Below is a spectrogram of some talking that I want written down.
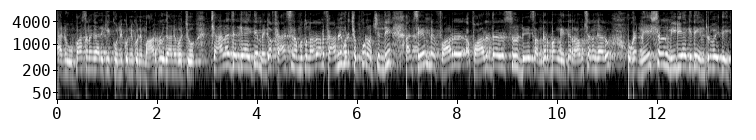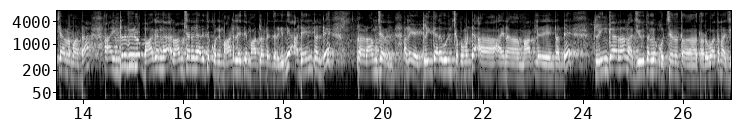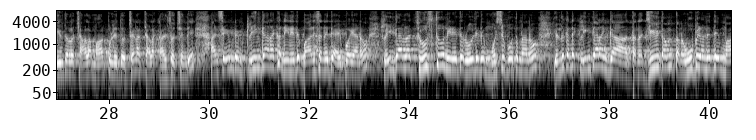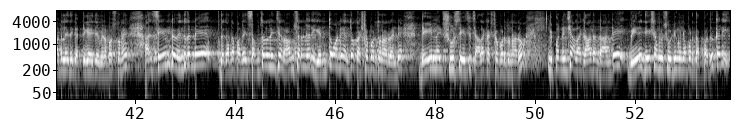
అండ్ ఉపాసన గారికి కొన్ని కొన్ని కొన్ని మార్పులు కానివ్వచ్చు చాలా జరిగాయి అయితే మెగా ఫ్యాన్స్ నమ్ముతున్నారు. అండ్ ఫ్యామిలీ కూడా చెప్పుకొని వచ్చింది. And same time father father's day సందర్భంగా అయితే రామ్ చరణ్ గారు ఒక నేషనల్ మీడియాకి అయితే ఇంటర్వ్యూ అయితే ఇచ్చారనమాట ఆ ఇంటర్వ్యూలో భాగంగా రామ్ చరణ్ గారు అయితే కొన్ని మాటలు అయితే మాట్లాడడం జరిగింది. అదేంటంటే రామ్ చరణ్ అంటే క్లింకార గురించి చెప్పమంటే ఆయన మాట్లాడే ఏంటంటే క్లింకార నా జీవితంలోకి వచ్చిన త- తరువాత నా జీవితంలో చాలా మార్పులు అయితే వచ్చాయి. నాకు చాలా కలిసి వచ్చింది. అండ్ సేమ్ టైం క్లింకారకు నేనైతే బానిసనైతే అయిపోయాను. క్లింకార చూస్తూ నేనైతే రోజైతే మురిసిపోతున్నాను. ఎందుకంటే క్లింకార ఇంకా తన జీవితం తన ఊపిరి అనేది మాటలు అయితే గట్టిగా అయితే వినపస్తున్నాయి అండ్ సేమ్ టైం ఎందుకంటే గత పదహైదు సంవత్సరాల నుంచి రామ్ చరణ్ గారు ఎంతో అంటే ఎంతో కష్టపడుతున్నారు. అంటే డే అండ్ నైట్ షూట్స్ చేసి చాలా కష్టపడుతున్నారు. ఇప్పటి నుంచి అలా కాదంట. అంటే వేరే దేశంలో షూటింగ్ ఉన్నప్పుడు తప్పదు. కానీ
